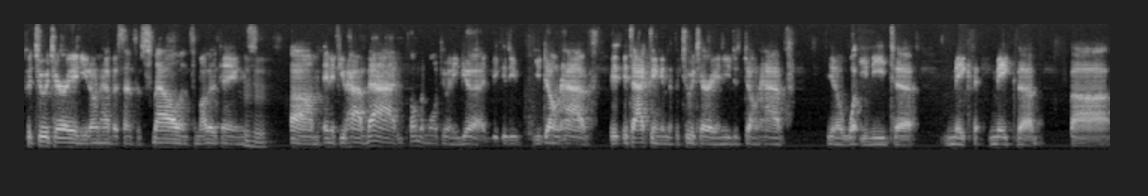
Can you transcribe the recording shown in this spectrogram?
pituitary and you don't have a sense of smell and some other things. Mm-hmm. Um, and if you have that, Clomid won't do any good because you you don't have it, it's acting in the pituitary and you just don't have you know what you need to make the, make the uh,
